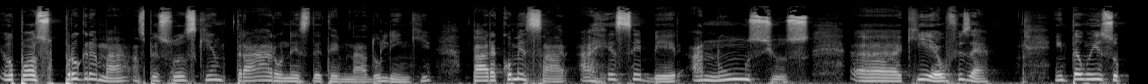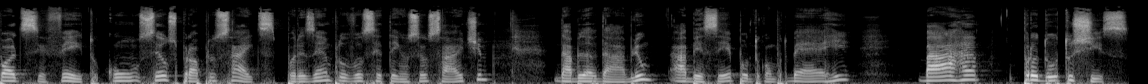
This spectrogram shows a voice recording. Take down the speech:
eu posso programar as pessoas que entraram nesse determinado link para começar a receber anúncios uh, que eu fizer. Então, isso pode ser feito com seus próprios sites. Por exemplo, você tem o seu site www.abc.com.br barra produto X.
